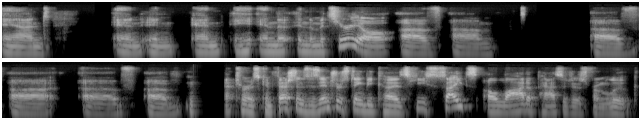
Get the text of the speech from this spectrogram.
and and in and in the in the material of um, of uh, of of Nat Turner's Confessions is interesting because he cites a lot of passages from Luke,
